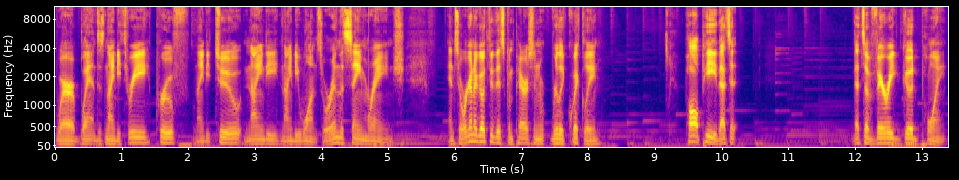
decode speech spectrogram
where Blanton's is 93 proof, 92, 90, 91. So we're in the same range. And so we're going to go through this comparison really quickly. Paul P, that's a that's a very good point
